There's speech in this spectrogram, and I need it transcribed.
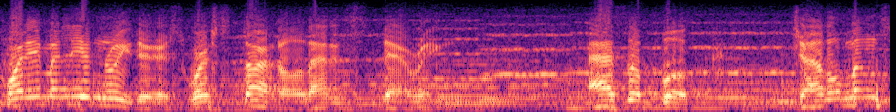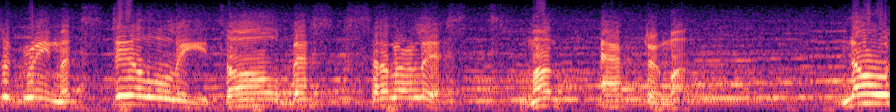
20 million readers were startled at its daring. As a book, Gentleman's Agreement still leads all bestseller lists month after month. No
